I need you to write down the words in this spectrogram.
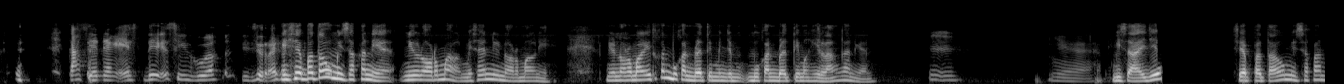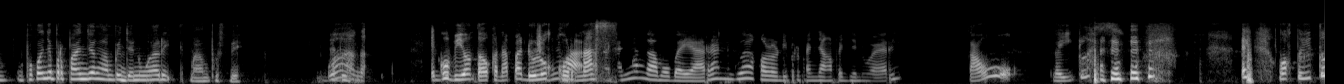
Kasian yang SD sih gua, jujur aja. Eh siapa tahu misalkan ya new normal, misalnya new normal nih. New normal itu kan bukan berarti bukan berarti menghilangkan kan? Iya. Bisa aja. Siapa tahu misalkan pokoknya perpanjang sampai Januari, mampus deh. Gua nggak Eh, gue bingung tau kenapa dulu Kurnas Katanya nggak mau bayaran gue kalau diperpanjang sampai Januari. tahu nggak ikhlas. eh, waktu itu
